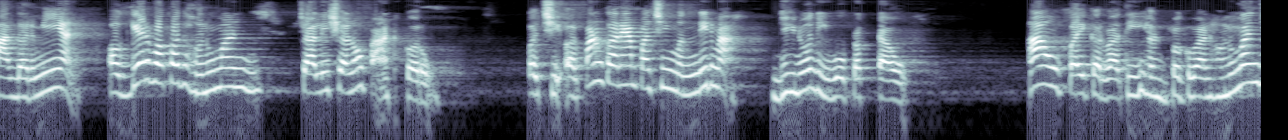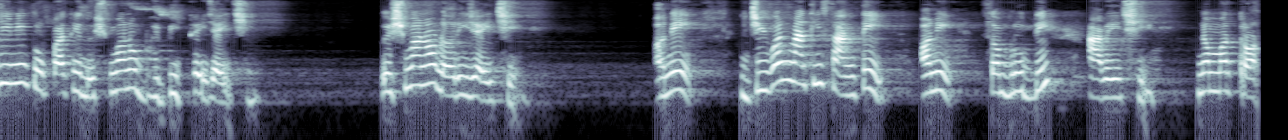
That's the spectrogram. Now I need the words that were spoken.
આ દરમિયાન અગિયાર વખત હનુમાન ચાલીસાનો પાઠ કરો. પછી અર્પણ કર્યા પછી મંદિરમાં ઘીનો દીવો પ્રગટાવો. આ ઉપાય કરવાથી ભગવાન હનુમાનજીની કૃપાથી દુશ્મનો ભયભીત થઈ જાય છે. દુશ્મનો ડરી જાય છે. અને જીવનમાંથી શાંતિ અને સમૃદ્ધિ આવે છે. નંબર ત્રણ.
